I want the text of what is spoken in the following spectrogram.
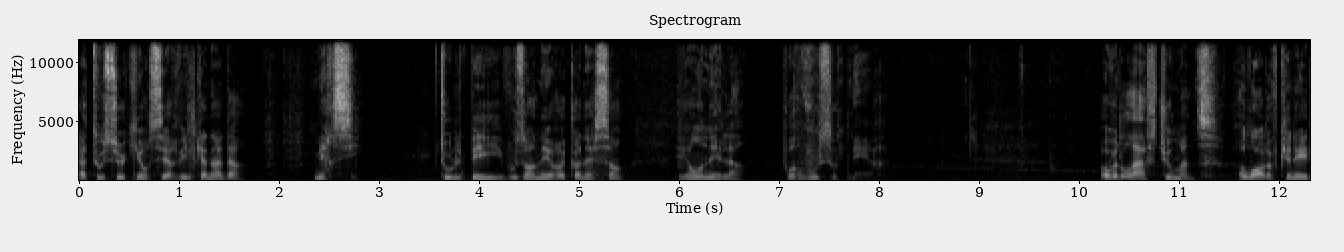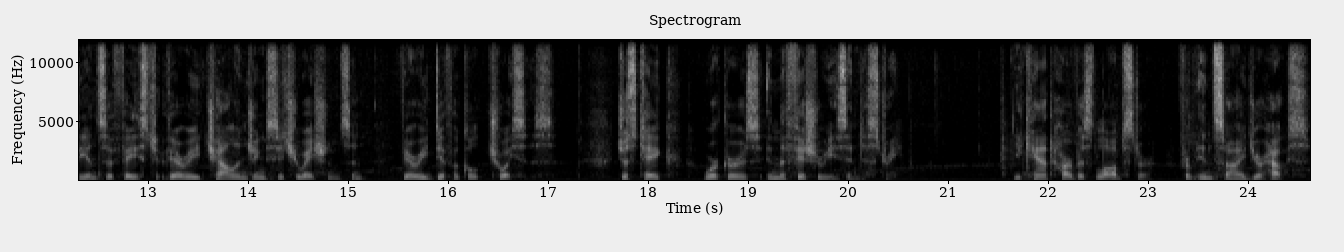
À tous ceux qui ont servi le Canada, merci. Tout le pays vous en est reconnaissant et on est là pour vous soutenir. Over the last two months, a lot of Canadians have faced very challenging situations and very difficult choices. Just take workers in the fisheries industry. You can't harvest lobster from inside your house.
